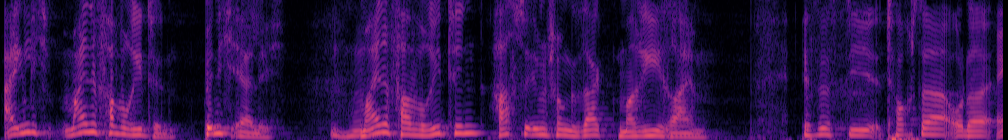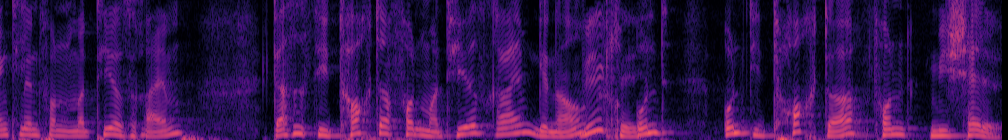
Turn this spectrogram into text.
eigentlich meine Favoritin, bin ich ehrlich. Meine Favoritin, hast du eben schon gesagt, Marie Reim. Ist es die Tochter oder Enkelin von Matthias Reim? Das ist die Tochter von Matthias Reim, genau. Wirklich? Und, und die Tochter von Michelle.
